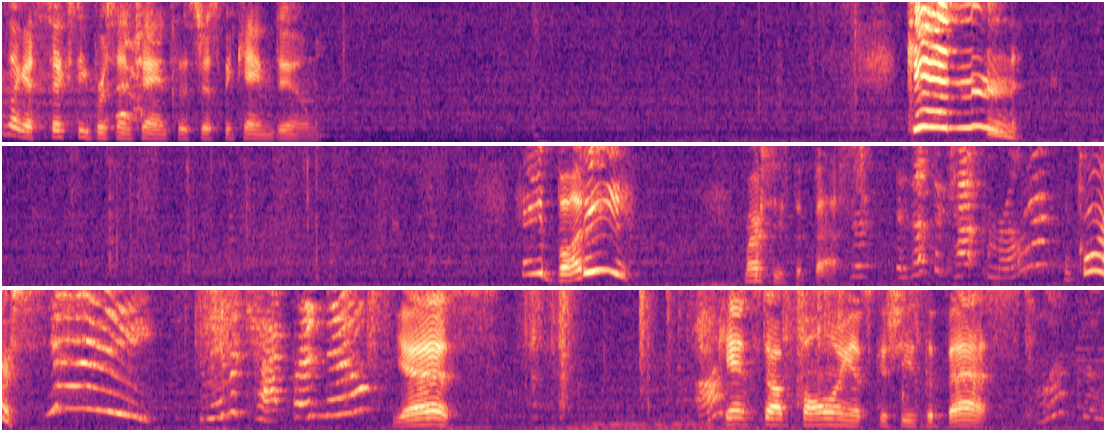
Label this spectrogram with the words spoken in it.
There's like a 60% chance this just became Doom. Hey, buddy! Marcy's the best. Is that the cat from earlier? Of course. Yay! Do we have a cat friend now? Yes. She can't stop following us because she's the best. Awesome.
